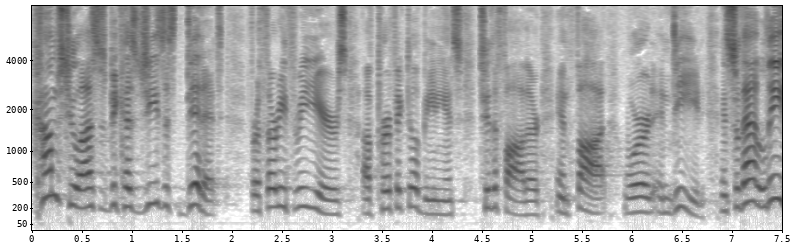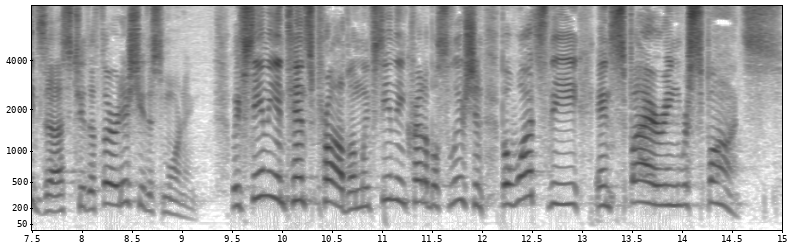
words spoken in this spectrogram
comes to us is because Jesus did it for 33 years of perfect obedience to the Father in thought, word, and deed. And so that leads us to the third issue this morning. We've seen the intense problem, we've seen the incredible solution, but what's the inspiring response?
